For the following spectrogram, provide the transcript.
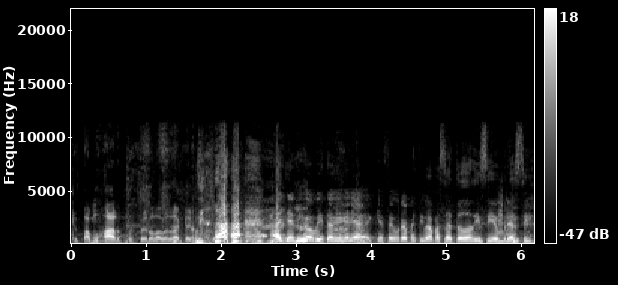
que, estamos hartos, pero la verdad que hay Ayer dijo Vito que quería que seguramente iba a pasar todo diciembre así.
